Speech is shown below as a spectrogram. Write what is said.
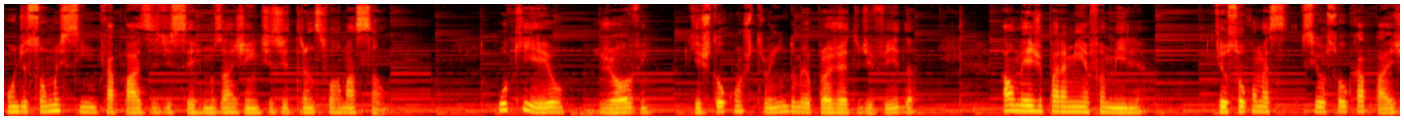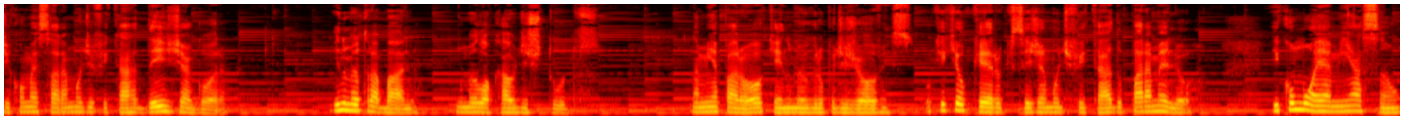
onde somos sim capazes de sermos agentes de transformação. O que eu, jovem, que estou construindo meu projeto de vida, almejo para minha família, que eu sou se eu sou capaz de começar a modificar desde agora. E no meu trabalho, no meu local de estudos, na minha paróquia e no meu grupo de jovens, o que, que eu quero que seja modificado para melhor? E como é a minha ação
